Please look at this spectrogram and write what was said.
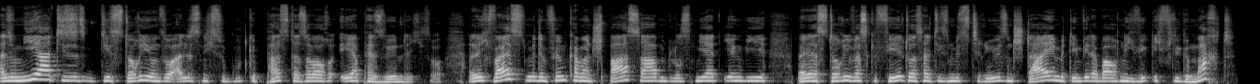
also mir hat diese die Story und so alles nicht so gut gepasst, das ist aber auch eher persönlich so. Also ich weiß, mit dem Film kann man Spaß haben, bloß mir hat irgendwie bei der Story was gefehlt. Du hast halt diesen mysteriösen Stein, mit dem wird aber auch nicht wirklich viel gemacht.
